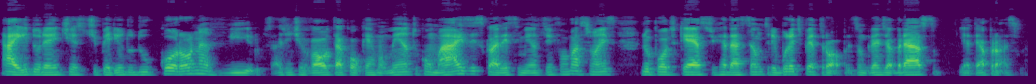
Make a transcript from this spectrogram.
aí durante este período do coronavírus. A gente volta a qualquer momento com mais esclarecimentos e informações no podcast Redação Tribuna de Petrópolis. Um grande abraço e até a próxima.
